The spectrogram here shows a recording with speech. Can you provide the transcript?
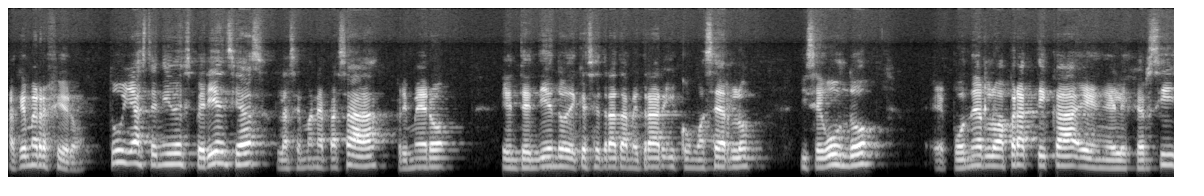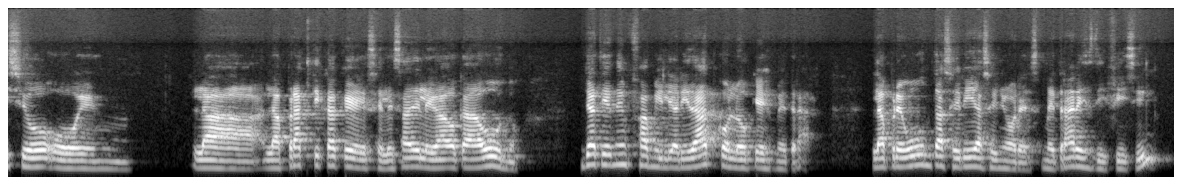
¿A qué me refiero? Tú ya has tenido experiencias la semana pasada, primero entendiendo de qué se trata metrar y cómo hacerlo, y segundo, eh, ponerlo a práctica en el ejercicio o en la, la práctica que se les ha delegado a cada uno. Ya tienen familiaridad con lo que es metrar. La pregunta sería, señores, ¿metrar es difícil?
